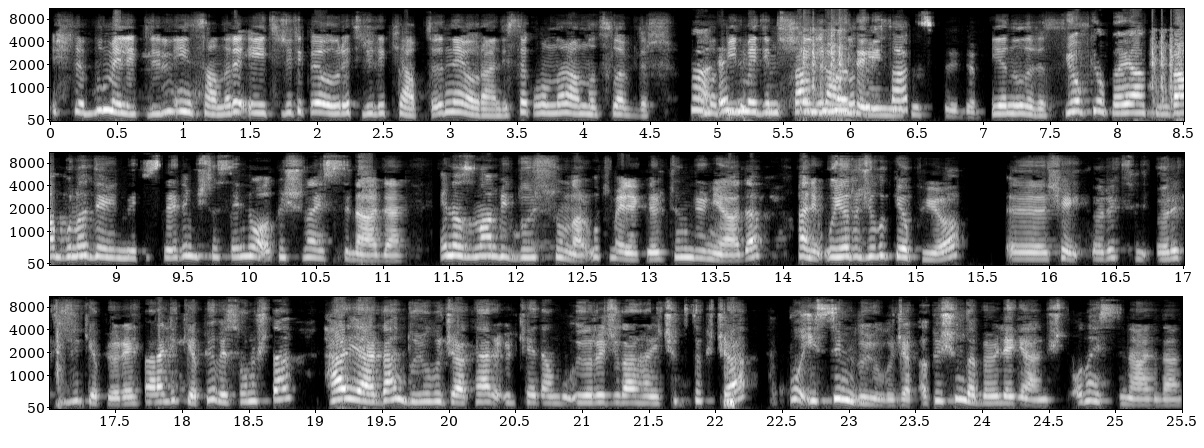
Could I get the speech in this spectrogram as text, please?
işte bu meleklerin insanlara eğiticilik ve öğreticilik yaptığı ne öğrendiysek onlar anlatılabilir. Ha, Ama evet, bilmediğimiz ben şeyleri anlatırsak yanılırız. Yok yok hayatım ben buna değinmek istedim işte senin o akışına istinaden. En azından bir duysunlar. Ut melekleri tüm dünyada hani uyarıcılık yapıyor, e, şey öğreti, öğreticilik yapıyor, rehberlik yapıyor ve sonuçta her yerden duyulacak. Her ülkeden bu uyarıcılar hani çıktıkça bu isim duyulacak. Akışın da böyle gelmişti. Ona istinaden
